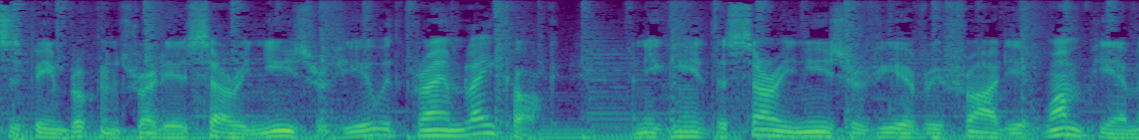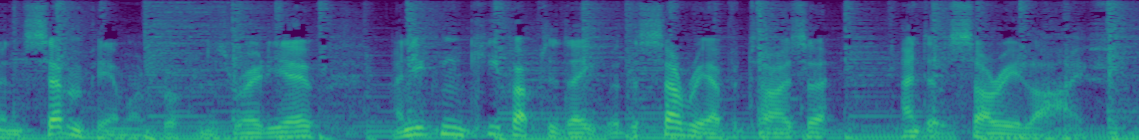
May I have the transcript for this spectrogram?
This has been Brooklands Radio Surrey News Review with Graham Laycock, and you can hear the Surrey News Review every Friday at 1pm and 7pm on Brooklands Radio, and you can keep up to date with the Surrey Advertiser and at Surrey Live.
